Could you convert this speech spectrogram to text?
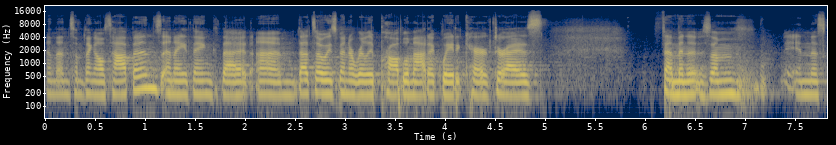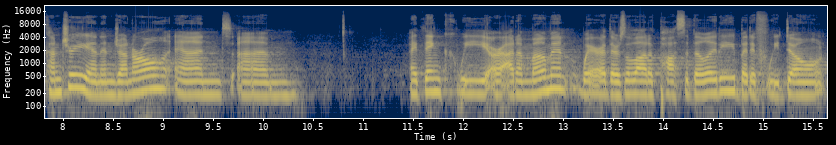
and then something else happens. And i think that um, that's always been a really problematic way to characterize feminism in this country and in general. And um, i think we are at a moment where there's a lot of possibility but if we don't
